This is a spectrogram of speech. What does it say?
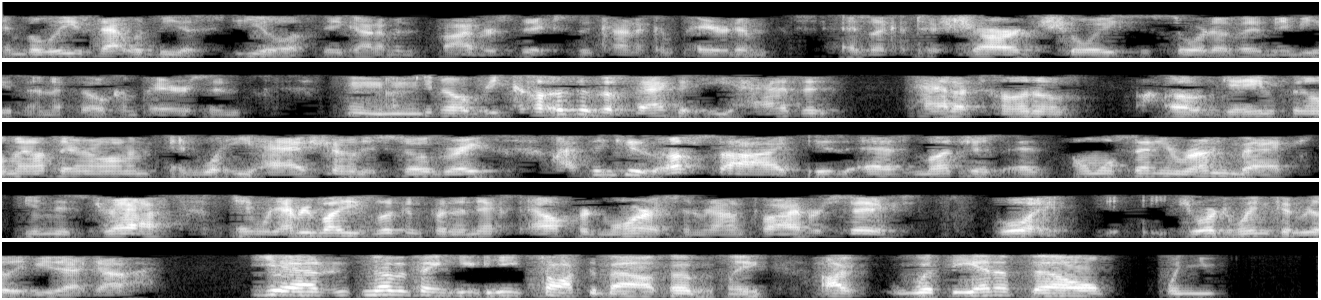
and believes that would be a steal if they got him in five or six. They kind of compared him as like a Tashard Choice, is sort of a, maybe his NFL comparison. Mm-hmm. You know, because of the fact that he hasn't had a ton of of game film out there on him, and what he has shown is so great. I think his upside is as much as, as almost any running back in this draft. And when everybody's looking for the next Alfred Morris in round five or six, boy, George Winn could really be that guy. Yeah, another thing he he talked about openly uh, with the NFL when you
